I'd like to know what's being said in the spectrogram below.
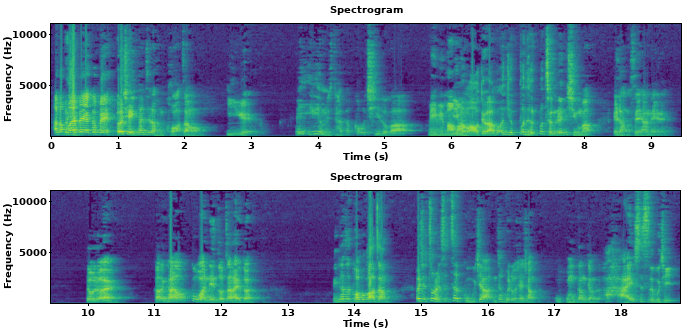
啊，龙买杯啊个杯，而且你看这个很夸张哦，一月，哎，一月我们台北高旗的话，密密麻麻，密密麻麻，对吧？完全不能不成人形嘛，哎，两个谁下内呢？对不对？然后你看哦，过完年之后再来一段，你看这夸不夸张？而且重点是这股价，你再回头想想，我我们刚刚讲的，它还是四不器，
